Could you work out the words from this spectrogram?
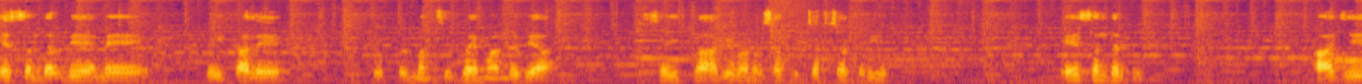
એ સંદર્ભે અમે ગઈકાલે ડૉક્ટર મનસુખભાઈ માંડવિયા સહિતના આગેવાનો સાથે ચર્ચા કરી હતી. એ સંદર્ભે આજે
